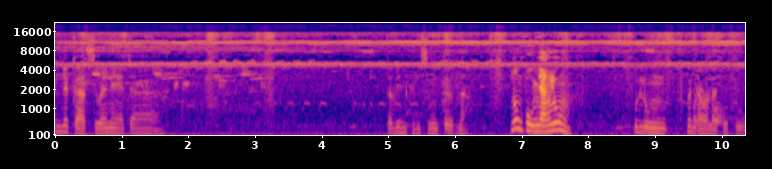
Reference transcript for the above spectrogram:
บรรยากาศสวยแน่จ้า ตะเวนขึ้นสูงเติบนะ ลุงปลูกหยังลุง คุณลุงเพื่อนเอาอะไรไปปลูก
